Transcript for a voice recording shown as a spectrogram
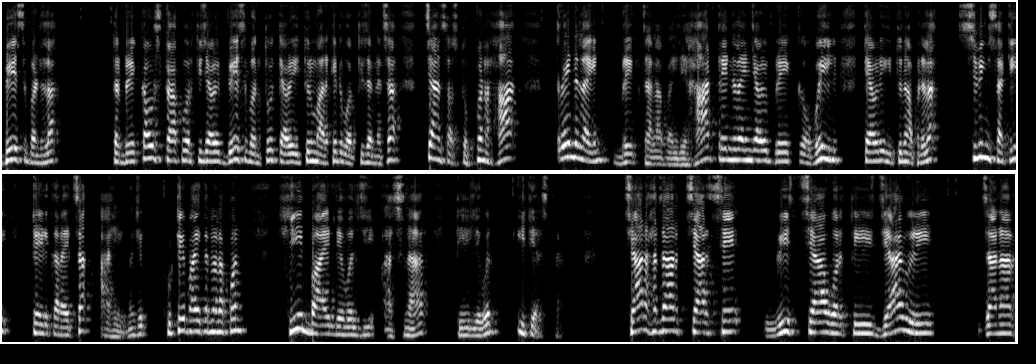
बेस बनला. तर ब्रेकआउट स्टॉकवरती ज्यावेळी बेस बनतो त्यावेळी इथून मार्केट वरती जाण्याचा चान्स असतो. पण हा ट्रेंड लाईन ब्रेक झाला पाहिजे. हा ट्रेंड लाईन ज्यावेळी ब्रेक होईल त्यावेळी इथून आपल्याला स्विंगसाठी ट्रेड करायचा आहे. म्हणजे कुठे बाय करणार आपण? ही बाय लेवल जी असणार ती लेवल इथे असणार. चार हजार चारशे वीसच्या वरती ज्यावेळी जाणार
